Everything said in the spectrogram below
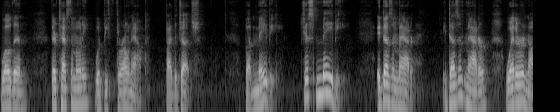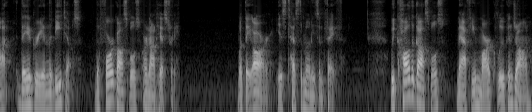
well, then their testimony would be thrown out by the judge. But maybe, just maybe, it doesn't matter. It doesn't matter whether or not they agree in the details. The four Gospels are not history. What they are is testimonies in faith. We call the Gospels Matthew, Mark, Luke, and John,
